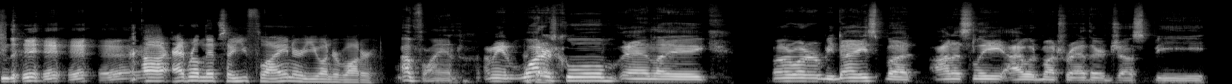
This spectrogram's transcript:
Uh, Admiral Nips, are you flying or are you underwater? I'm flying. I mean, water's cool and like underwater would be nice, but honestly, I would much rather just be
